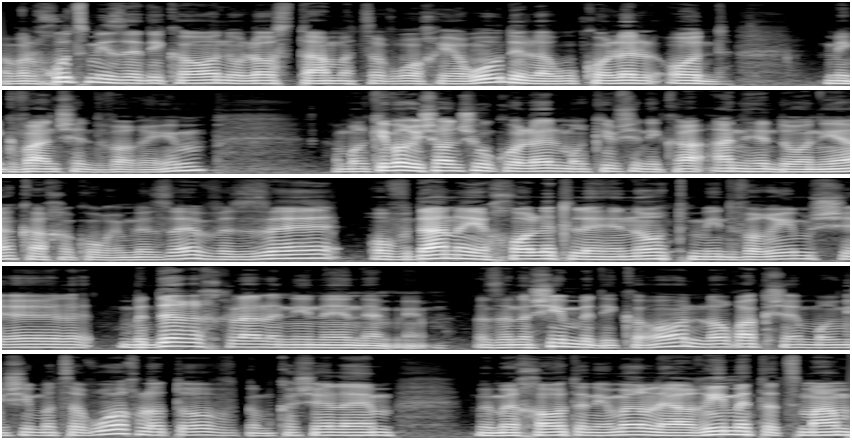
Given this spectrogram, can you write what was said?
אבל חוץ מזה, דיכאון הוא לא סתם מצב רוח ירוד, אלא הוא כולל עוד מגוון של דברים. המרכיב הראשון שהוא כולל מרכיב שנקרא אנהדוניה, ככה קוראים לזה, וזה אובדן היכולת ליהנות מדברים שבדרך כלל אני נהנה מהם. אז אנשים בדיכאון, לא רק שהם מרגישים מצב רוח לא טוב, גם קשה להם, במרכאות אני אומר, להרים את עצמם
